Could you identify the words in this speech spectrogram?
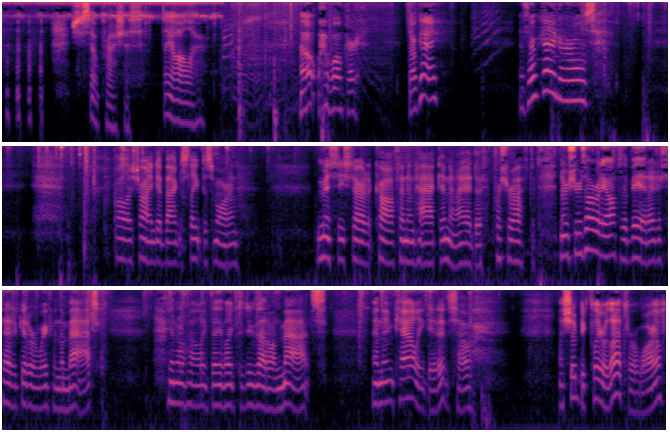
She's so precious. They all are. Oh, I woke her. It's okay. It's okay, girls. While I was trying to get back to sleep this morning, Missy started coughing and hacking, and I had to push her off. The, no, she was already off the bed. I just had to get her away from the mat. You know how like they like to do that on mats. And then Callie did it, so I should be clear of that for a while.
